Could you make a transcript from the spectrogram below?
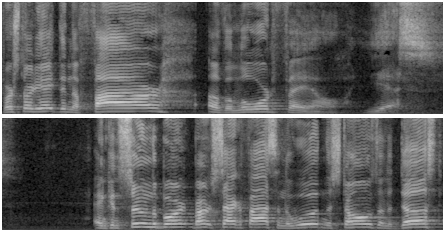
Verse 38 Then the fire of the Lord fell. Yes. And consumed the burnt, burnt sacrifice and the wood and the stones and the dust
